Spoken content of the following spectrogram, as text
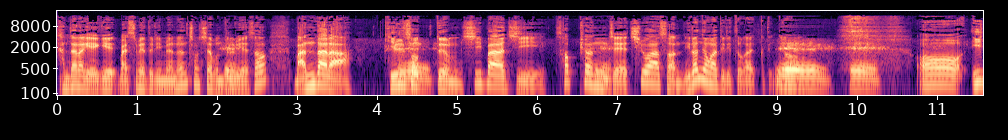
간단하게 얘기 말씀해 드리면은 청취자분들을 예. 위해서 만다라, 길소뜸, 시바지, 서편제, 치화선 이런 영화들이 들어가 있거든요. 예. 예. 어, 이,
